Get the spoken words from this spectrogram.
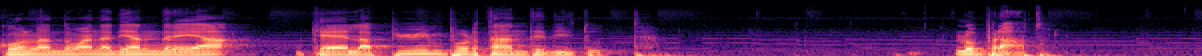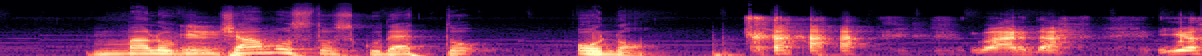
con la domanda di Andrea, che è la più importante di tutte. Lo Prato. Ma lo Mm. vinciamo sto scudetto o no? Guarda, io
